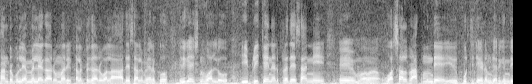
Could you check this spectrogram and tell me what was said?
హానరబుల్ ఎమ్మెల్యే గారు మరియు కలెక్టర్ గారు వాళ్ళ ఆదేశాల మేరకు ఇరిగేషన్ వాళ్ళు ఈ బ్రీచ్ అయిన ప్రదేశాన్ని వర్షాలు రాకముందే ఇది పూర్తి చేయడం జరిగింది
